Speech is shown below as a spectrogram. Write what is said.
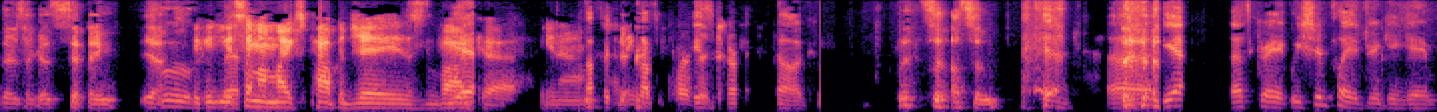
there's like a sipping. Yeah, Ooh, We could use some of Mike's Papa J's vodka. You know, I think it's is perfect. dog. that's awesome. Uh, yeah, that's great. We should play a drinking game.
